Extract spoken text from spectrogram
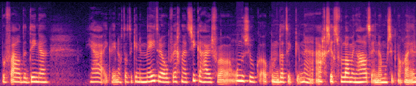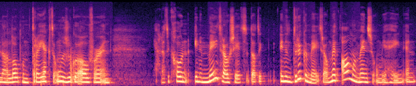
bepaalde dingen. Ja, ik weet nog dat ik in de metro op weg naar het ziekenhuis voor onderzoek. Ook omdat ik nou, aangezichtsverlamming had. En daar moest ik nog een hele lopend traject onderzoeken over. En ja, dat ik gewoon in een metro zit. Dat ik in een drukke metro met allemaal mensen om je heen. En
